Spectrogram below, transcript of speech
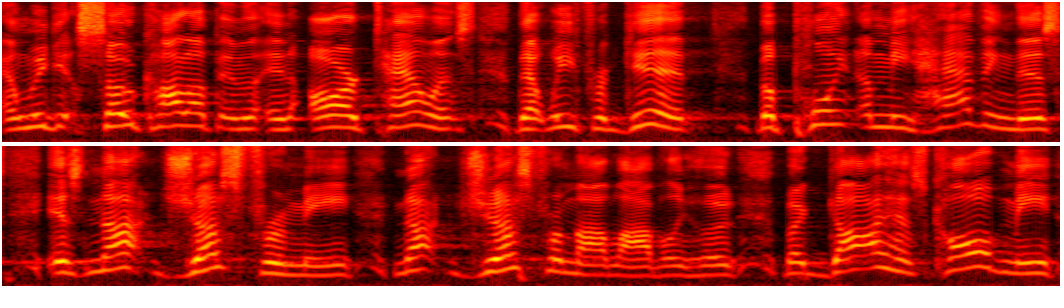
And we get so caught up in, in our talents that we forget the point of me having this is not just for me, not just for my livelihood, but God has called me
